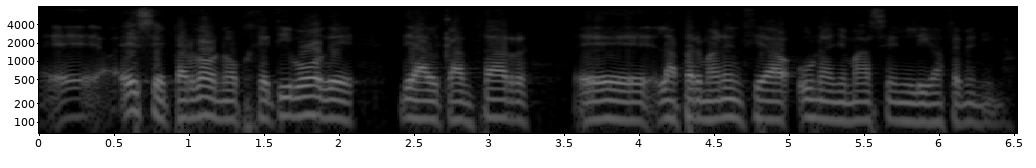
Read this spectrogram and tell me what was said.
eh, ese perdón, objetivo de de alcanzar eh, la permanencia un año más en Liga Femenina.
